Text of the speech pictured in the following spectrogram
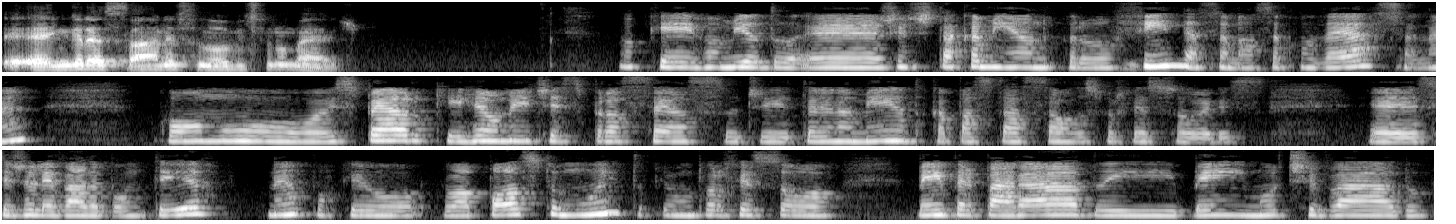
é, ingressar nesse novo ensino médio. Ok, Romildo, é, a gente está caminhando para o fim dessa nossa conversa, né? Como eu espero que realmente esse processo de treinamento, capacitação dos professores é, seja levado a bom ter, né? Porque eu, eu aposto muito que um professor bem preparado e bem motivado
